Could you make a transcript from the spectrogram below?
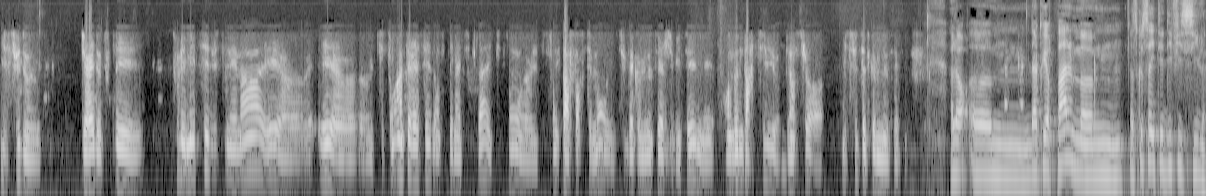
issus de, je dirais, de toutes les, tous les métiers du cinéma et, euh, et euh, qui sont intéressés dans ces thématiques-là et qui sont euh, qui sont pas forcément issus de la communauté LGBT, mais en bonne partie, bien sûr, issus de cette communauté. Alors, la Queer Palm, est-ce que ça a été difficile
